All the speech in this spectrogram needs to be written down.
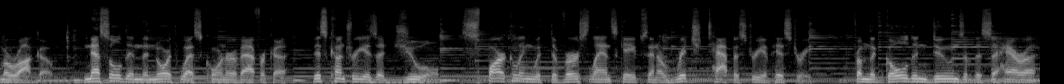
Morocco. Nestled in the northwest corner of Africa, this country is a jewel, sparkling with diverse landscapes and a rich tapestry of history. From the golden dunes of the Sahara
